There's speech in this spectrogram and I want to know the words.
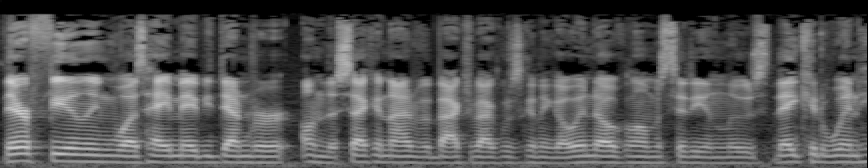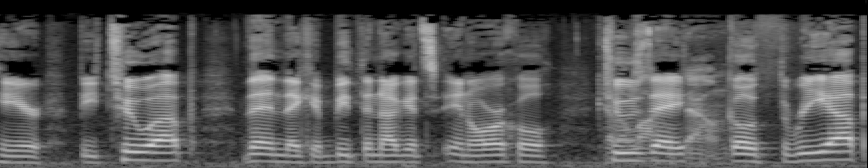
Their feeling was, hey, maybe Denver on the second night of a back to back was going to go into Oklahoma City and lose. They could win here, be two up, then they could beat the Nuggets in Oracle Kinda Tuesday, go three up,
